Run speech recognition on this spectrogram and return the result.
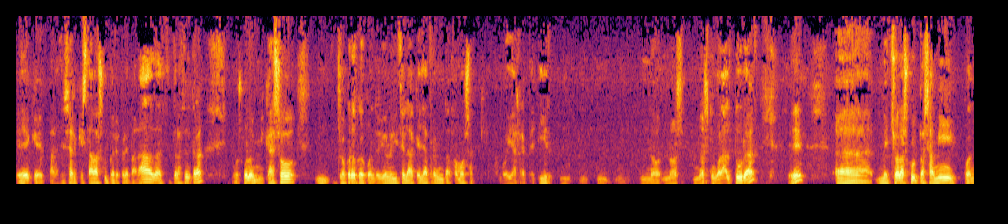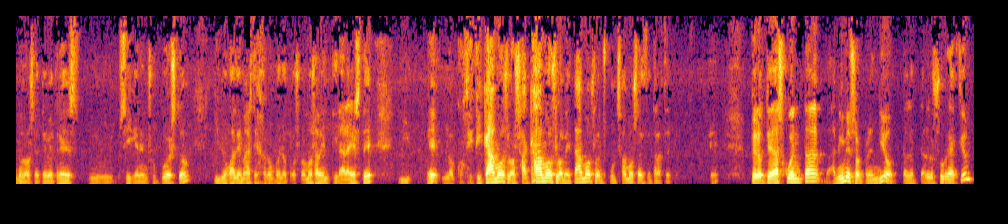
eh, que parece ser que estaba súper preparada, etcétera, etcétera. Pues bueno, en mi caso, yo creo que cuando yo le hice la, aquella pregunta famosa, que voy a repetir, no, no, estuvo a la altura, ¿eh? Eh, me echó las culpas a mí cuando los de TV3 mm, siguen en su puesto y luego además dijeron, bueno, pues vamos a ventilar a este y ¿eh? lo cosificamos, lo sacamos, lo vetamos, lo expulsamos, etcétera, etcétera. ¿eh? Pero te das cuenta, a mí me sorprendió su reacción,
